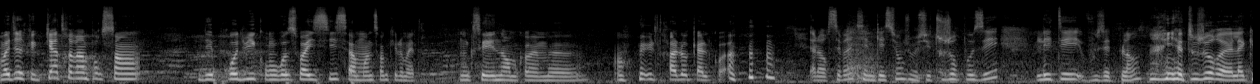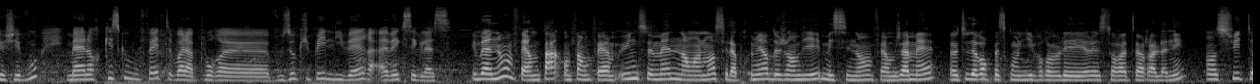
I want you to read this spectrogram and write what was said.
On va dire que 80% des produits qu'on reçoit ici, c'est à moins de 100 km. Donc c'est énorme quand même. Ultra local quoi. Alors c'est vrai que c'est une question que je me suis toujours posée. L'été, vous êtes plein, il y a toujours euh, la queue chez vous. Mais alors qu'est-ce que vous faites voilà, pour euh, vous occuper l'hiver avec ces glaces? Eh ben nous on ferme pas, enfin on ferme une semaine normalement, c'est la première de janvier, mais sinon on ferme jamais. Euh, tout d'abord parce qu'on livre les restaurateurs à l'année. Ensuite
